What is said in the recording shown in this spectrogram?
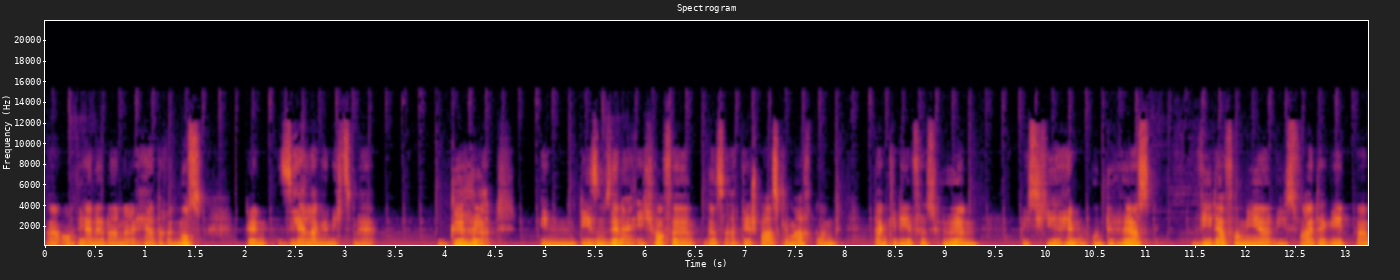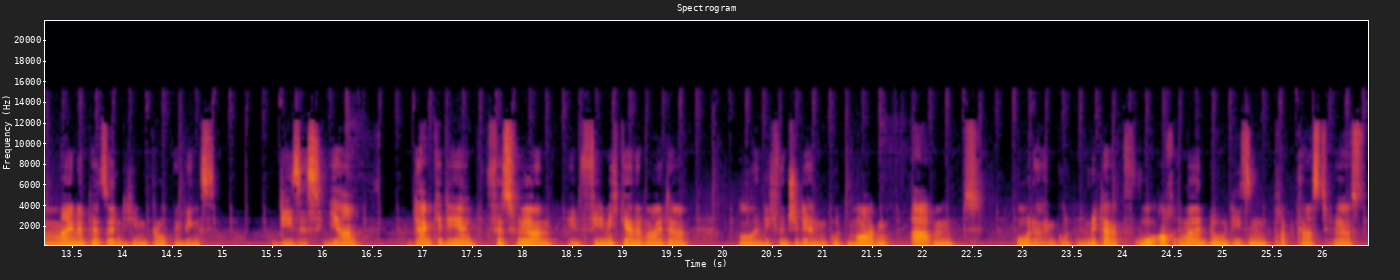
äh, auch die eine oder andere härtere Nuss, denn sehr lange nichts mehr gehört. In diesem Sinne, ich hoffe, das hat dir Spaß gemacht und danke dir fürs Hören bis hierhin und du hörst wieder von mir, wie es weitergeht bei meinen persönlichen Broken Links dieses Jahr. Danke dir fürs Hören, empfehle mich gerne weiter und ich wünsche dir einen guten Morgen, Abend oder einen guten Mittag, wo auch immer du diesen Podcast hörst.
